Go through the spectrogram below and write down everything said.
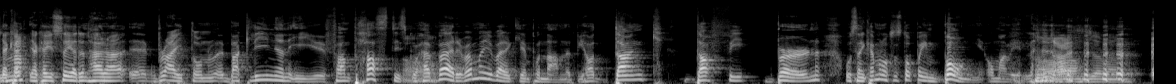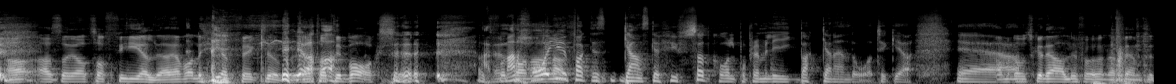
Jag kan, jag kan ju säga den här eh, Brighton-backlinjen är ju fantastisk och här värvar man ju verkligen på namnet. Vi har Dunk, Duffy, Burn och sen kan man också stoppa in Bong om man vill. Ja. Ja, alltså jag sa fel där. Jag valde helt fel klubb. Jag tar tillbaks. Ja, man har ju faktiskt ganska hyfsad koll på Premier League-backarna ändå tycker jag. Eh, Ja, men de skulle aldrig få 150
